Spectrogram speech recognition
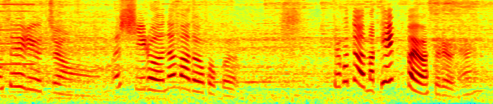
おお清流ちゃん。白の魔導国。ってことはまあ撤廃はするよね。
